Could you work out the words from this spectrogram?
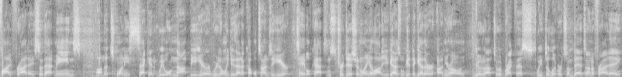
Five Fridays. So that means on the 22nd we will not be here. We only do that a couple times a year. Table captains, traditionally, a lot of you guys will get together on your own, go to, out to a breakfast. We've delivered some beds on a Friday.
